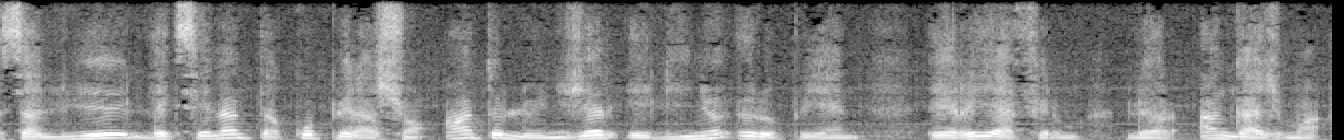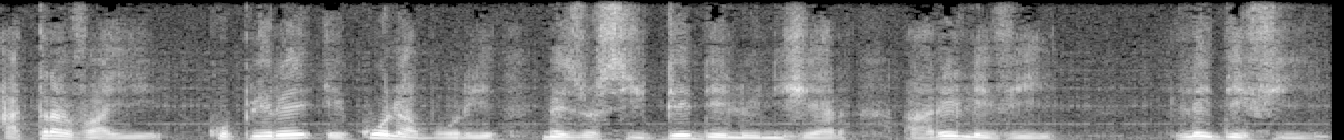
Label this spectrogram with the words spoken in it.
salué l'excellente coopération entre le Niger et l'Union européenne et réaffirment leur engagement à travailler, coopérer et collaborer, mais aussi d'aider le Niger à relever les défis.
